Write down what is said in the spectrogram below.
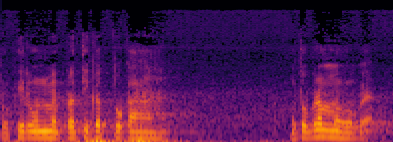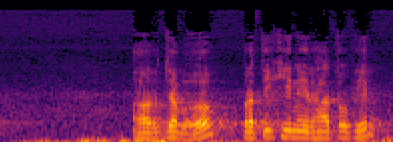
तो फिर उनमें प्रतीकत्व तो कहाँ है? वो तो ब्रह्म हो गया। और जब प्रतीक ही नहीं रहा तो फिर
